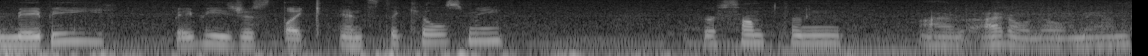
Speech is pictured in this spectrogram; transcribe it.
Maybe, maybe he just like insta kills me or something. I, I don't know, man.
